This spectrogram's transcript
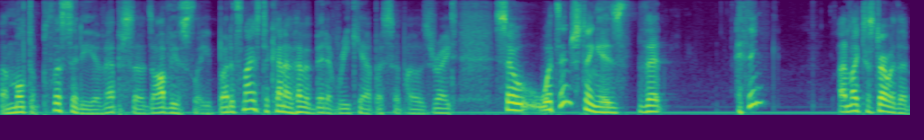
a multiplicity of episodes, obviously, but it's nice to kind of have a bit of recap, I suppose, right? So, what's interesting is that I think I'd like to start with a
